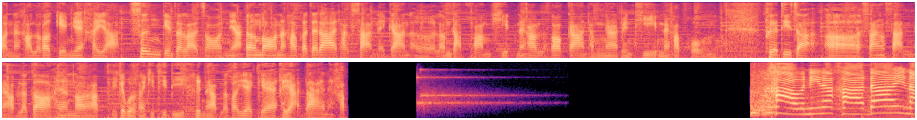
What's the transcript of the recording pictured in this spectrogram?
รนะครับแล้วก็เกมแยกขยะ ซึ่งเกมจราจรเนี่ยน้องๆนะครับก็จะได้ทักษะในการเอ่อลำดับความคิดนะครับแล้วก็การทำงานเป็นทีมนะครับผมเพื่อที่จะเอ่อสร้างสรรค์นะครับแล้วก็ให้น้องๆครับมีกระบวนการคิดที่ดีขึ้นนะครับแล้วก็แยกแยะขยะได้นะครับ ค่ะ วันนี้นะคะได้น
